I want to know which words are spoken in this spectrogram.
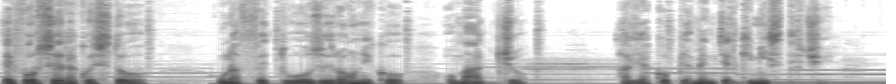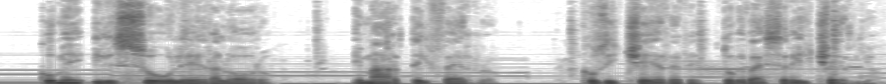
E forse era questo un affettuoso ironico omaggio agli accoppiamenti alchimistici, come il sole era l'oro e Marte il ferro, così Cerere doveva essere il cerio.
